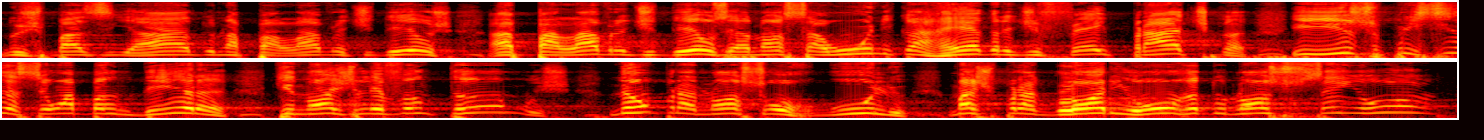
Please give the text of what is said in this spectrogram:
nos baseado na palavra de Deus. A palavra de Deus é a nossa única regra de fé e prática, e isso precisa ser uma bandeira que nós levantamos, não para nosso orgulho, mas para a glória e honra do nosso Senhor.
